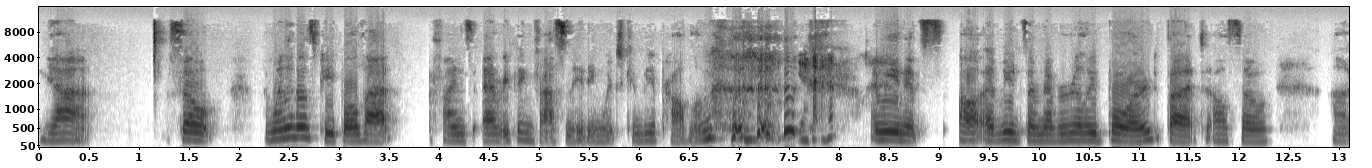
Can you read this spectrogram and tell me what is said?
Yeah, so I'm one of those people that finds everything fascinating, which can be a problem. yeah. I mean, it's uh, it means I'm never really bored, but also uh,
